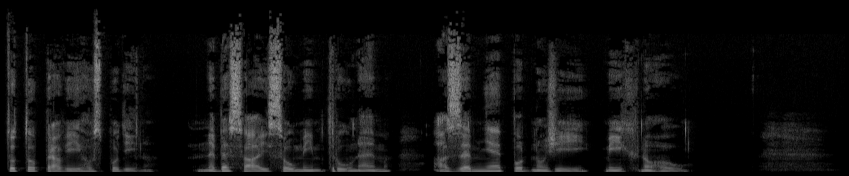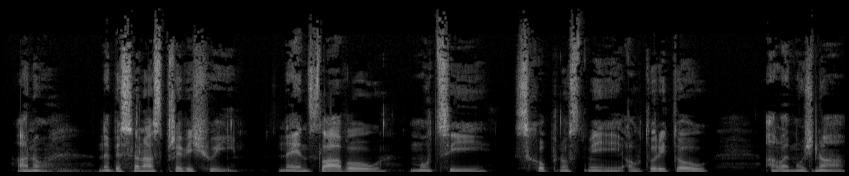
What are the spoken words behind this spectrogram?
toto praví hospodin. Nebesa jsou mým trůnem a země podnoží mých nohou. Ano, Nebesa nás převyšují, nejen slávou, mocí, schopnostmi i autoritou, ale možná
